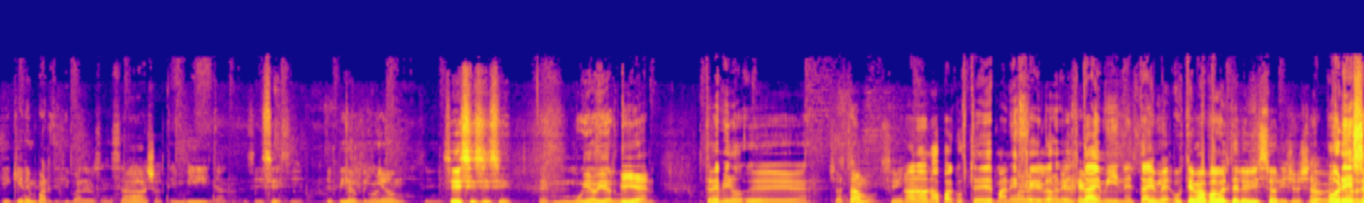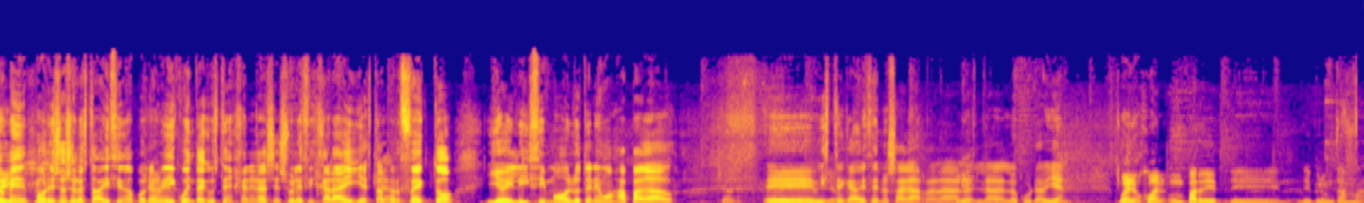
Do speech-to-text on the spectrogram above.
que quieren participar de los ensayos, te invitan, sí, sí, Sí, sí, te tal cual. opinión. sí. Sí, sí, sí, sí. Es muy Así abierto. Bien. Tres minutos. eh, Ya estamos, sí. No, no, no, para que usted maneje Para que los- el timing, el Usted timing. me, usted me apagó el televisor y yo ya Y me por eso me, por eso se lo estaba diciendo, porque Claro. me di cuenta que usted en general se suele fijar ahí y está Claro. perfecto, y hoy le hicimos, lo tenemos apagado. Claro. Eh, Bueno, Viste que a veces nos agarra la, la- Bien. la locura. Bien. Bueno, Juan, un par de, de- de preguntas más.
